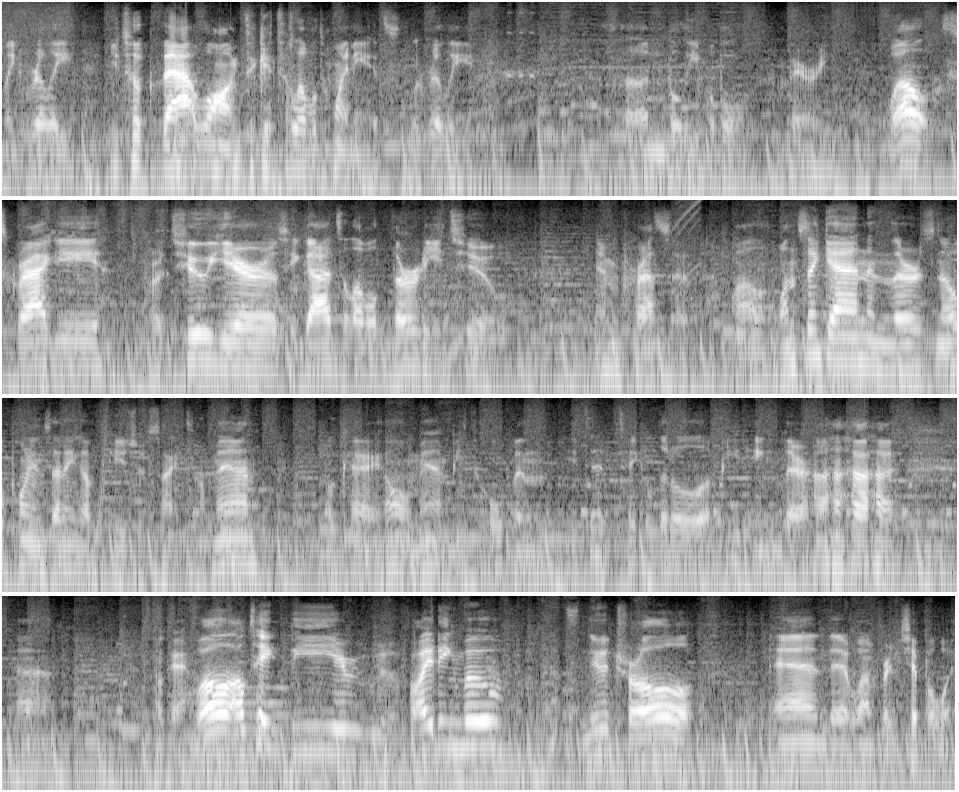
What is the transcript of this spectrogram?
Like really, you took that long to get to level 20. It's really it's unbelievable. Very well, Scraggy. For two years, he got to level 32. Impressive. Well, once again, and there's no point in setting up future sights. Oh man. Okay. Oh man, Beethoven. He did take a little uh, beating there. uh, okay. Well, I'll take the fighting move. It's neutral, and it went for chip away.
